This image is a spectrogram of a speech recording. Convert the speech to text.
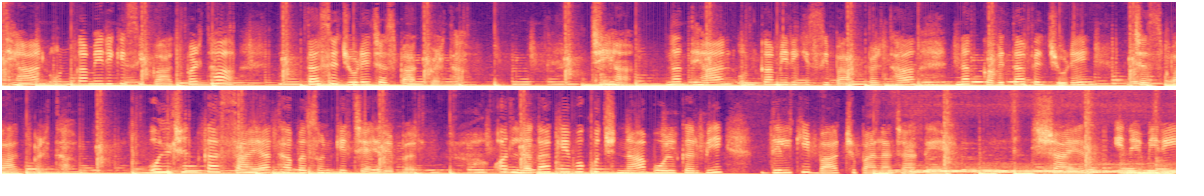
ध्यान उनका मेरी किसी बात पर था, न से जुड़े जज्बात पर था। न ध्यान उनका मेरी किसी बात पर था, न कविता पे जुड़े जज्बात पर था। उलझन का साया था बस उनके चेहरे पर, और लगा कि वो कुछ ना बोलकर भी दिल की बात छुपाना चाहते हैं। शायद इन्हें मेरी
